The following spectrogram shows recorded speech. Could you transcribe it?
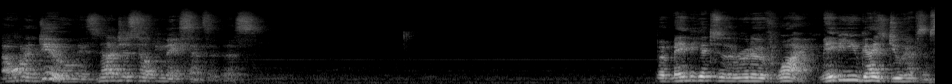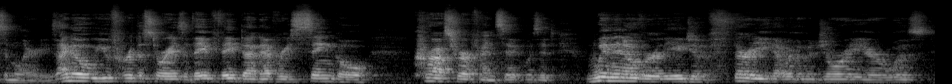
I want to do is not just help you make sense of this, but maybe get to the root of why. Maybe you guys do have some similarities. I know you've heard the stories that they've they've done every single cross reference. It was it women over the age of thirty that were the majority, or was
